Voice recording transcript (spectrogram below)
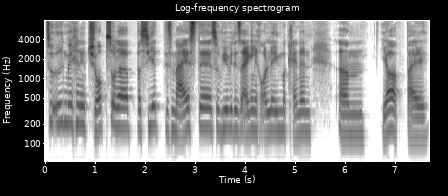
zu irgendwelchen Jobs oder passiert das meiste, so wie wir das eigentlich alle immer kennen, ähm, ja, bei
